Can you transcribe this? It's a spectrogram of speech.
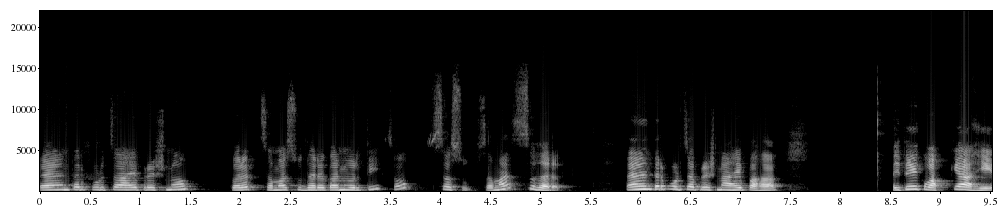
त्यानंतर पुढचा आहे प्रश्न परत समाज सुधारकांवरती. सो ससू समाज सुधारक. त्यानंतर पुढचा प्रश्न आहे पहा. इथे एक वाक्य आहे.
